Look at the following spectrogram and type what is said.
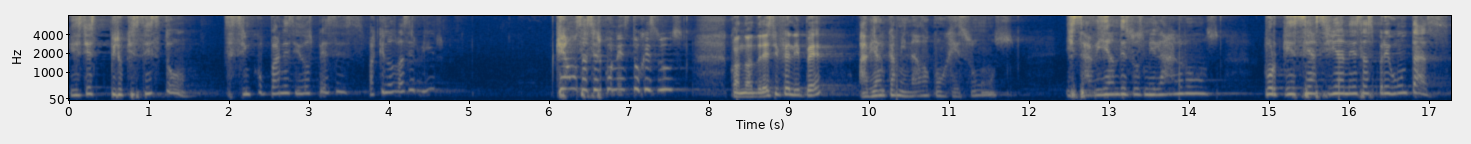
Y decías, pero ¿qué es esto? Cinco panes y dos peces. ¿Para qué nos va a servir? ¿Qué vamos a hacer con esto, Jesús? Cuando Andrés y Felipe habían caminado con Jesús y sabían de sus milagros, ¿por qué se hacían esas preguntas?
